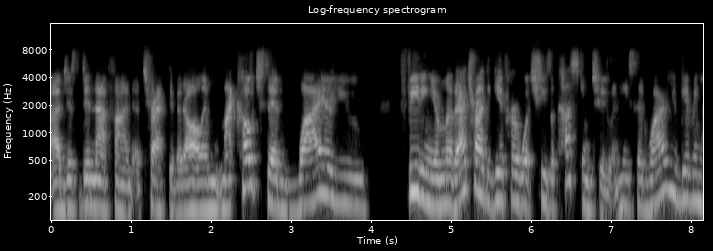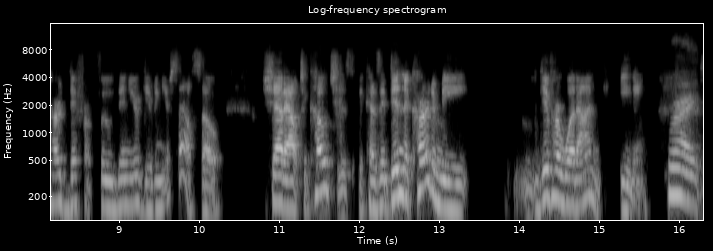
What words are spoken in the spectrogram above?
I just did not find attractive at all. And my coach said, "Why are you feeding your mother. I tried to give her what she's accustomed to. And he said, Why are you giving her different food than you're giving yourself? So shout out to coaches because it didn't occur to me, give her what I'm eating. Right.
